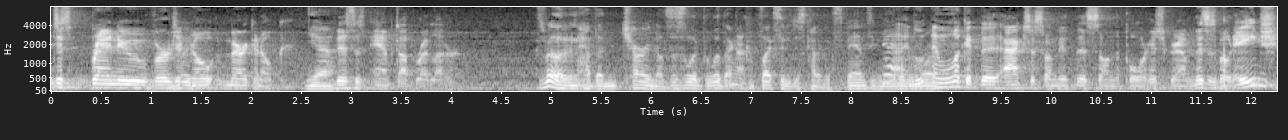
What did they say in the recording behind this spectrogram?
just brand new virgin o- American oak. Yeah. This is amped up Red Letter. because Red Letter didn't have that cherry notes. This is like that Yeah. complexity just kind of expands even Yeah, and, more. and look at the axis on the, this on the polar histogram. This is about age,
